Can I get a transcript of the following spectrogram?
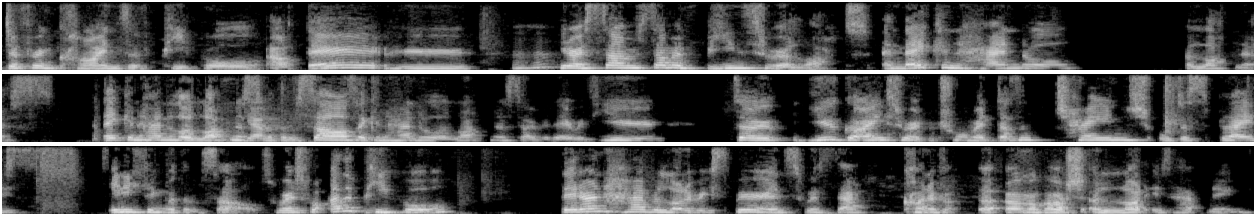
different kinds of people out there who, mm-hmm. you know, some, some have been through a lot and they can handle a lotness they can handle a lotness yep. with themselves. They can handle a lotness over there with you. So you going through a trauma doesn't change or displace anything with themselves. Whereas for other mm-hmm. people they don't have a lot of experience with that kind of uh, oh my gosh a lot is happening.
